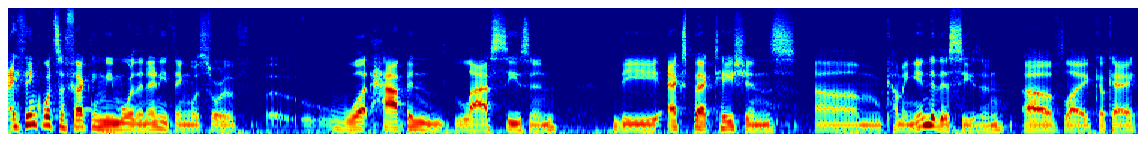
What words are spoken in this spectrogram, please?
I think what's affecting me more than anything was sort of uh, what happened last season, the expectations um, coming into this season of like, okay,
